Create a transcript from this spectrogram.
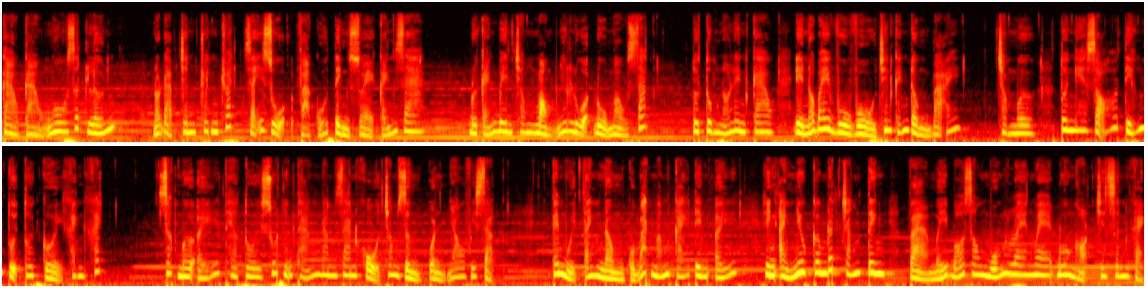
cào cào ngô rất lớn. Nó đạp chân choanh choách dãy rụa và cố tình xòe cánh ra. Đôi cánh bên trong mỏng như lụa đủ màu sắc. Tôi tung nó lên cao để nó bay vù vù trên cánh đồng bãi. Trong mơ, tôi nghe rõ tiếng tụi tôi cười khanh khách. Giấc mơ ấy theo tôi suốt những tháng năm gian khổ trong rừng quần nhau với giặc. Cái mùi tanh nồng của bát mắm cái đêm ấy, hình ảnh niêu cơm đất trắng tinh và mấy bó rau muống loe ngoe đua ngọt trên sân gạch.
